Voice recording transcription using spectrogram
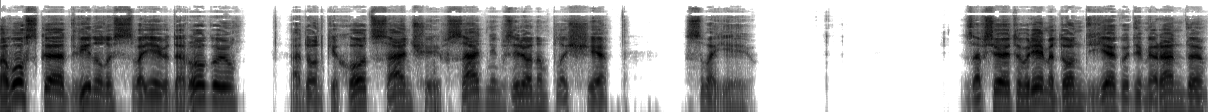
Повозка двинулась своею дорогою, а Дон Кихот, Санчо и всадник в зеленом плаще — своею. За все это время Дон Диего де Миранда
